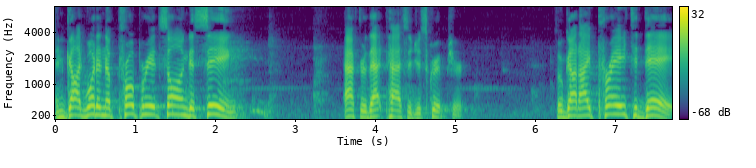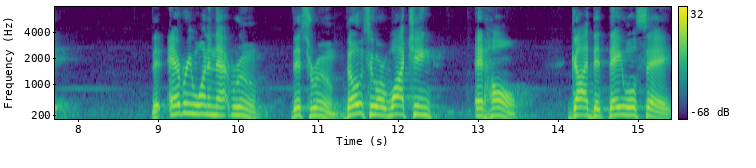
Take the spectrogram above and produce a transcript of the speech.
And God, what an appropriate song to sing after that passage of Scripture. So, God, I pray today that everyone in that room, this room, those who are watching at home, God, that they will say,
